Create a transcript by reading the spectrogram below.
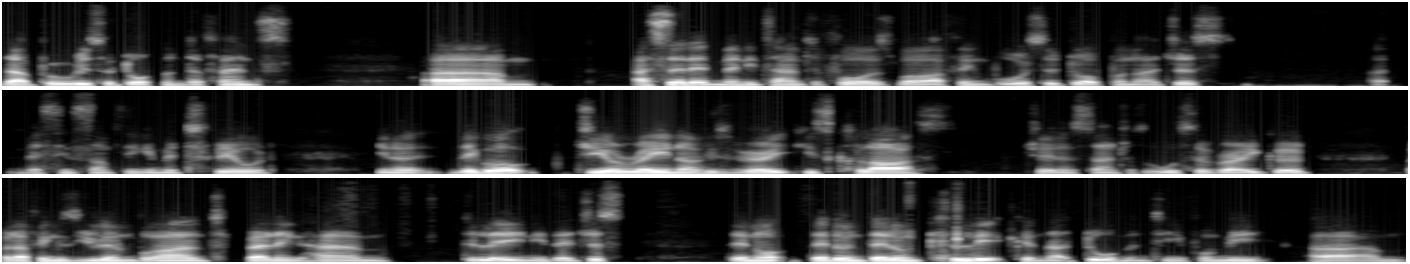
that Borussia Dortmund defense. Um, I said it many times before as well. I think Borussia Dortmund are just uh, missing something in midfield. You know, they got Gio Reyna, who's very he's class. Jadon Sancho's also very good, but I think it's Julian Brandt, Bellingham, Delaney. They're just they're not they don't they don't click in that Dortmund team for me. Um,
